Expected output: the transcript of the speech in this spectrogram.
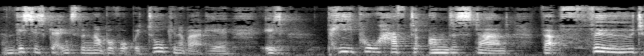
and this is getting to the nub of what we're talking about here, is people have to understand that food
